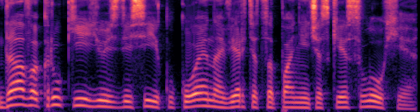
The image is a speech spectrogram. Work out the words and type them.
Да, вокруг и USDC и KuCoin вертятся панические слухи.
